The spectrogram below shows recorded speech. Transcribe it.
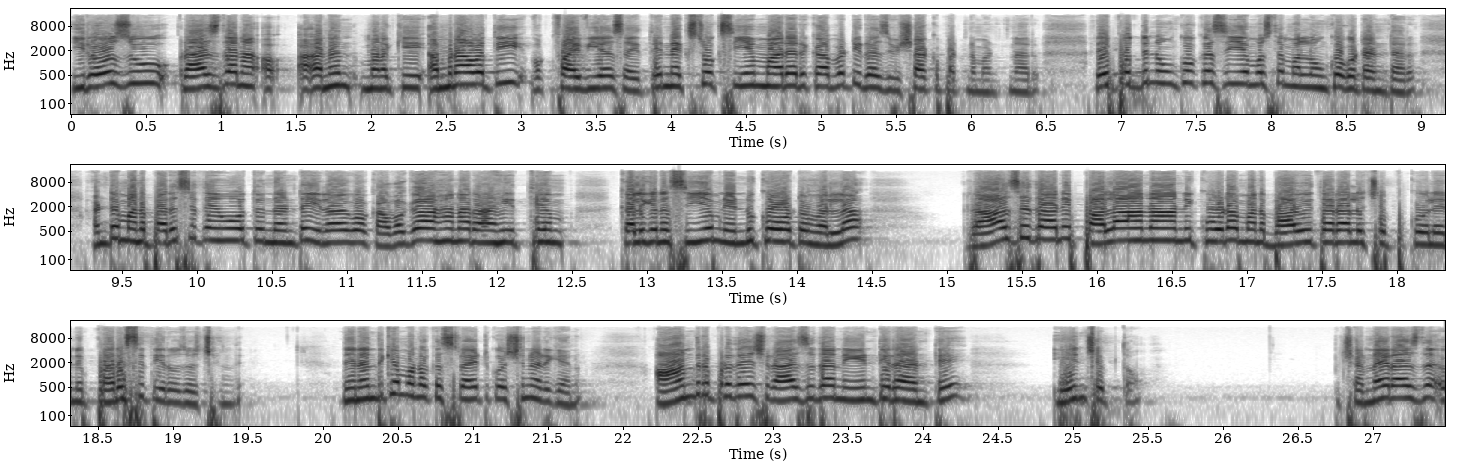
ఈరోజు రాజధాని అనంత మనకి అమరావతి ఒక ఫైవ్ ఇయర్స్ అయితే నెక్స్ట్ ఒక సీఎం మారారు కాబట్టి ఈరోజు విశాఖపట్నం అంటున్నారు. రేపు ఇంకొక సీఎం వస్తే మళ్ళీ ఇంకొకటి అంటారు. అంటే మన పరిస్థితి ఏమవుతుందంటే ఇలాగ ఒక అవగాహన రాహిత్యం కలిగిన సీఎంని ఎన్నుకోవటం వల్ల రాజధాని పలానా అని కూడా మన భావితరాలు చెప్పుకోలేని పరిస్థితి ఈరోజు వచ్చింది. నేను అందుకే మన ఒక స్ట్రైట్ క్వశ్చన్ అడిగాను. ఆంధ్రప్రదేశ్ రాజధాని ఏంటిరా అంటే ఏం చెప్తాం? చెన్నై రాజధాని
